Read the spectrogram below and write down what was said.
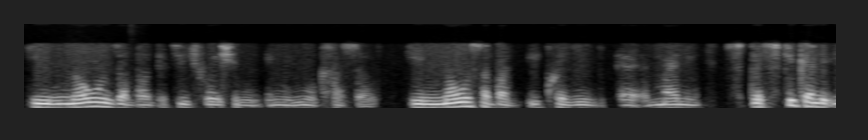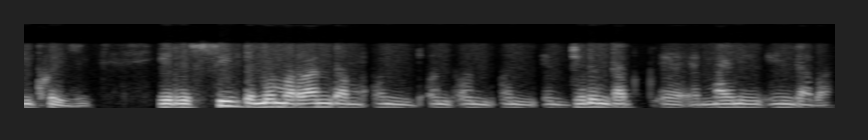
He knows about the situation in Newcastle. He knows about Ikwezi uh, mining, specifically Ikwezi. He received a memorandum on, on, on, on during that uh, mining Indaba,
